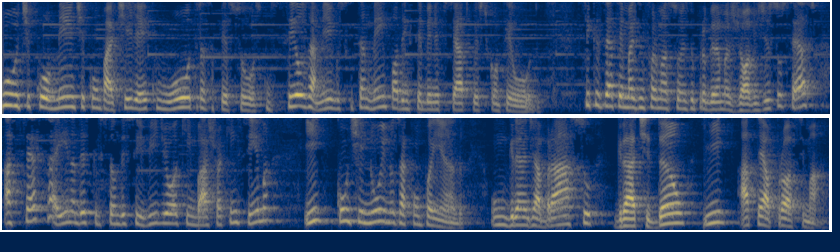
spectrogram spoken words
curte, comente e compartilhe aí com outras pessoas, com seus amigos que também podem ser beneficiados com este conteúdo. Se quiser ter mais informações do programa Jovens de Sucesso, acesse aí na descrição desse vídeo ou aqui embaixo, aqui em cima e continue nos acompanhando. Um grande abraço, gratidão e até a próxima!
